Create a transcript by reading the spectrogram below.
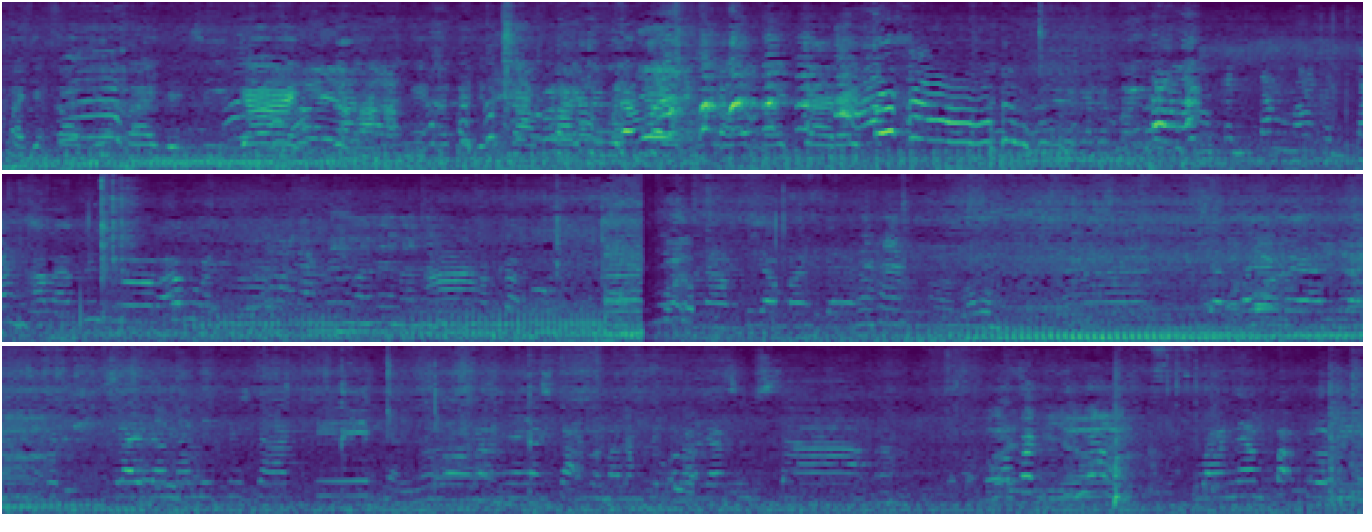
pajak-pajak pajak si guys, lahannya apa di sampai kurang cara susah. Berapa bijinya? Uangnya empat puluh ribu.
